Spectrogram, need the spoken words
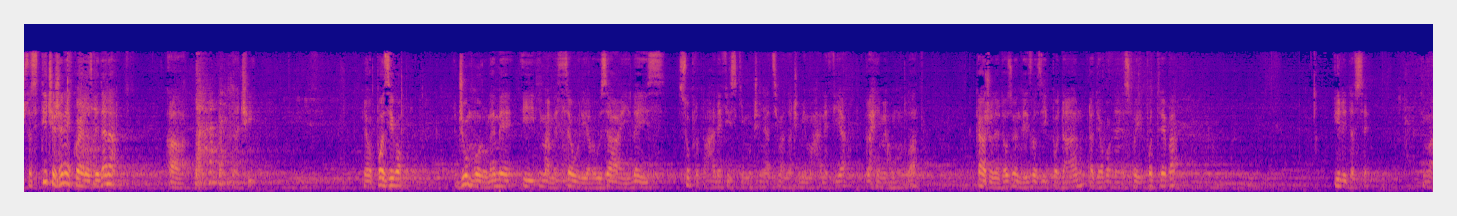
Što se tiče žene koja je razvedena, a, znači, evo pozivo, Džumhur Uleme i imame Seuri, Aluza i Leis, suprotno hanefijskim učenjacima, znači mimo Hanefija, Rahimehumullah, kažu da je dozvoljeno da izlazi po danu radi obavljanja svojih potreba ili da se ima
